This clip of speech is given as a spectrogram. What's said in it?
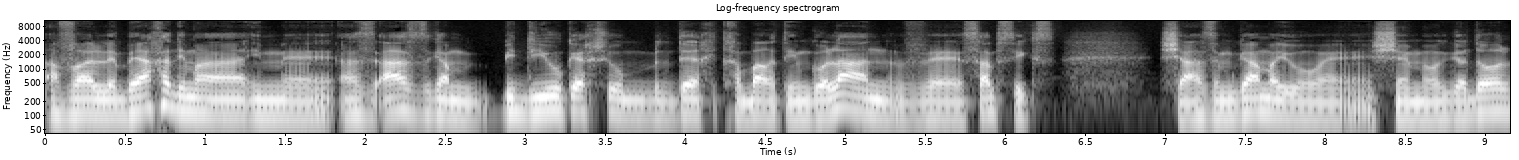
אבל ביחד עם, ה, עם אה, אז אז גם בדיוק איכשהו בדרך התחברתי עם גולן וסאבסיקס שאז הם גם היו אה, שם מאוד גדול.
